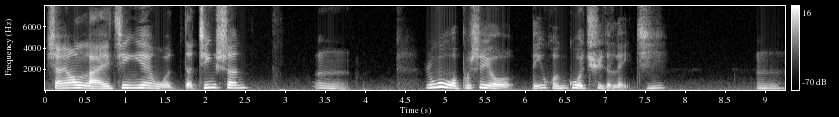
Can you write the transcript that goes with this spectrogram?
想要来经验我的今生，嗯，如果我不是有灵魂过去的累积，嗯。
